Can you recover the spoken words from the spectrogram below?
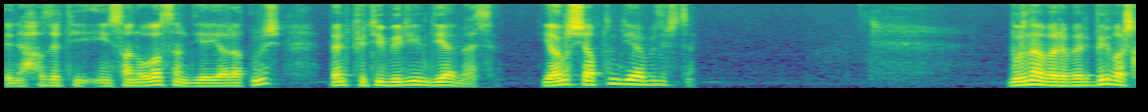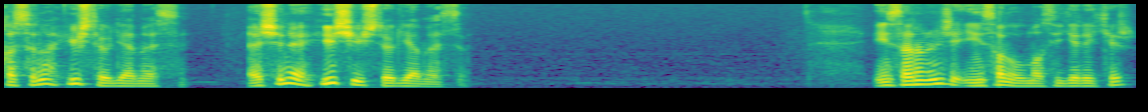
seni Hazreti insan olasın diye yaratmış, ben kötü biriyim diyemezsin. Yanlış yaptım diyebilirsin. Buna beraber bir başkasına hiç söyleyemezsin. Eşine hiç hiç söyleyemezsin. İnsanın önce insan olması gerekir.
